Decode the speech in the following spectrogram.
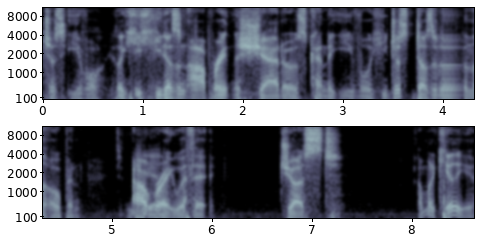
Just evil. Like he, he doesn't operate in the shadows kind of evil. He just does it in the open. Yeah. Outright with it. Just I'm gonna kill you.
